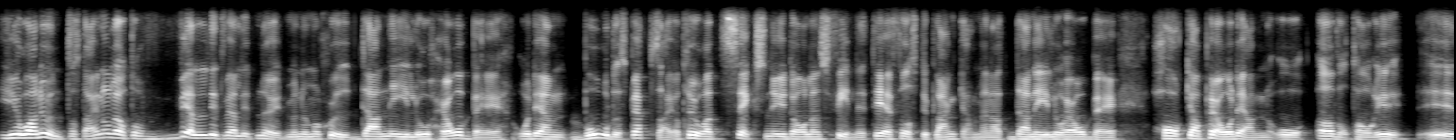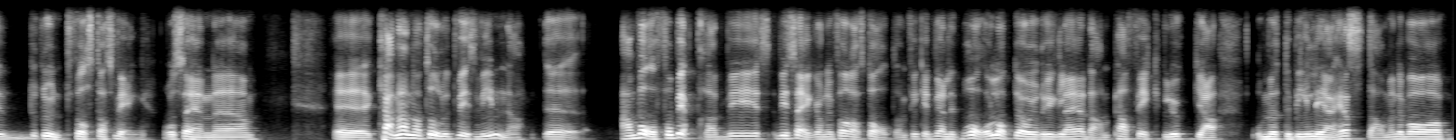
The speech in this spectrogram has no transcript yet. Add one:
Johan Untersteiner låter väldigt, väldigt nöjd med nummer 7 Danilo HB och den borde spetsa. Jag tror att 6 Nydalens Finity är först i plankan men att Danilo HB hakar på den och övertar i, i runt första sväng och sen eh, eh, kan han naturligtvis vinna. Eh, han var förbättrad vid, vid segern i förra starten. Fick ett väldigt bra lopp då i ryggledaren. Perfekt lucka och mötte billiga hästar. Men det var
